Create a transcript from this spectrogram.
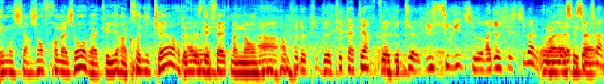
Et mon cher Jean Fromageau, on va accueillir un chroniqueur de Ah Place oui. des Fêtes maintenant. Ah, un peu de, de pied à terre de, du Tsugi Radio Festival. quoi. Voilà, c'est ça. comme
